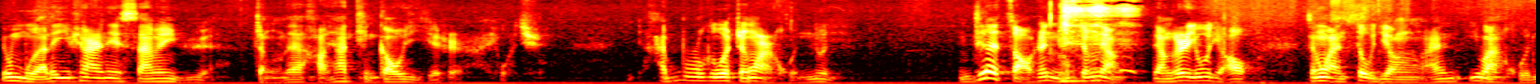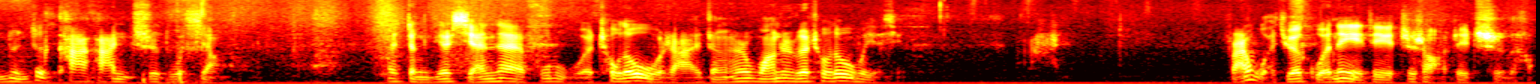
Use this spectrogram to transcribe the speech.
又抹了一片那三文鱼，整的好像挺高级似的。哎呦我去，还不如给我整碗馄饨。你这早晨你整两两根油条，整碗豆浆，完一碗馄饨，这咔咔你吃多香！再整碟咸菜、腐乳、臭豆腐啥的，整成王致和臭豆腐也行。反正我觉得国内这至少这吃的好，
